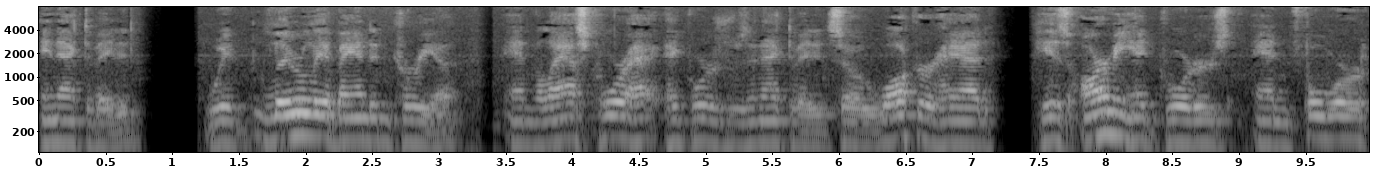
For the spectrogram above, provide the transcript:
inactivated. We'd literally abandoned Korea, and the last Corps ha- headquarters was inactivated. So Walker had his Army headquarters and four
